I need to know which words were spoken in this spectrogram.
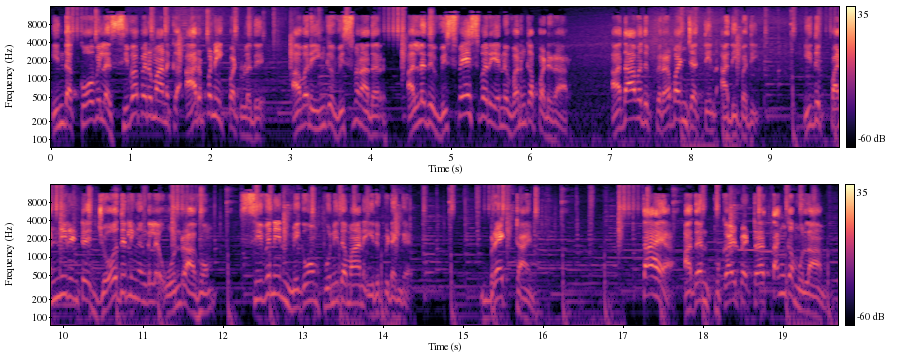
இந்த கோவில சிவபெருமானுக்கு அர்ப்பணிக்கப்பட்டுள்ளது. அவர் இங்கு விஸ்வநாதர் அல்லது விஸ்வேஸ்வர் என்று வணங்கப்படுகிறார். அதாவது பிரபஞ்சத்தின் அதிபதி. இது பன்னிரண்டு ஜோதிர்லிங்கங்கள ஒன்றாகும். சிவனின் மிகவும் புனிதமான இருப்பிடங்க பிரேக் டைம் தாயா அதன் புகழ்பெற்ற தங்க முலாம்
